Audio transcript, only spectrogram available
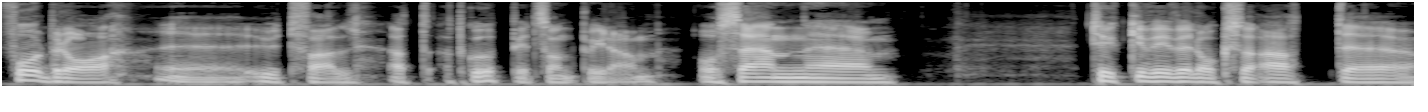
får bra eh, utfall att, att gå upp i ett sådant program. Och sen eh, tycker vi väl också att eh,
